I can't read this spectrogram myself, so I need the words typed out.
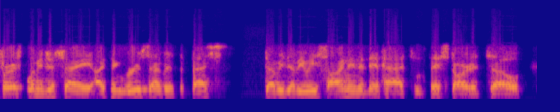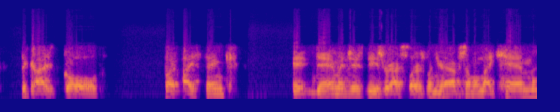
first, let me just say I think Rusev is the best WWE signing that they've had since they started. So the guy's gold. But I think it damages these wrestlers when you have someone like him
